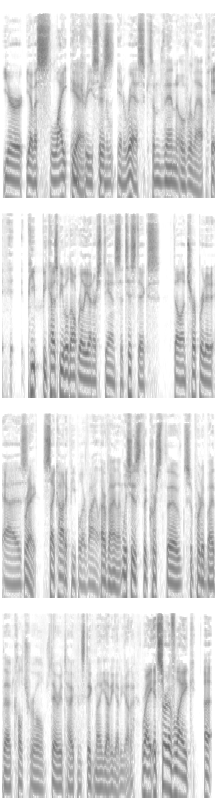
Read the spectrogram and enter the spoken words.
you're you have a slight Yeah, increase in, in risk, Some then overlap. it, it, pe- because people don't really understand statistics, they'll interpret it as Right. psychotic people are violent. Are violent, which is, of course, the supported by the cultural stereotype and stigma, yada yada yada. Right. It's sort of like a,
